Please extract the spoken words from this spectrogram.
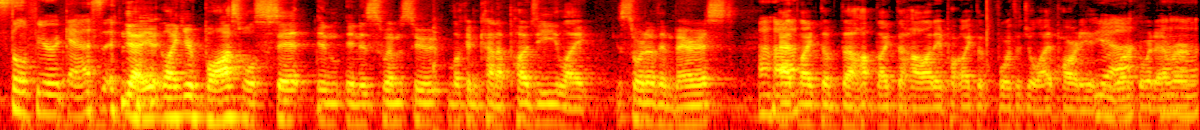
sulfuric acid. Yeah, you- like your boss will sit in, in his swimsuit, looking kind of pudgy, like sort of embarrassed Uh-huh. at like the, the ho- like the holiday par- like the Fourth of July party at your Yeah, work or whatever, uh-huh.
